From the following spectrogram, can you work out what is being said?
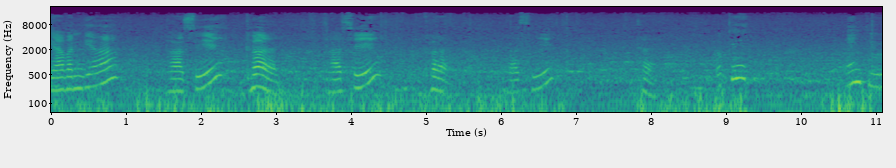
क्या बन गया? घा से घर घा से घर घा घर। ओके थैंक यू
